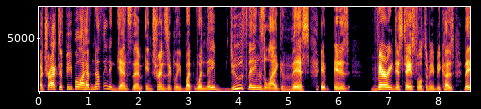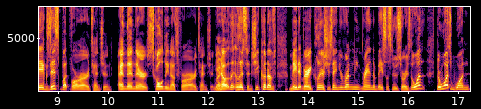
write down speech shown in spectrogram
attractive people. I have nothing against them intrinsically, but when they do things like this, it, it is very distasteful to me because they exist but for our attention and then they're scolding us for our attention. You know, li- listen, she could have made it very clear. She's saying you're running random baseless news stories. The one there was one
